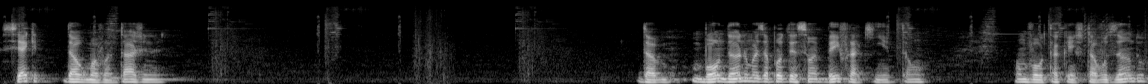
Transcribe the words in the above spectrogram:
Se é que dá alguma vantagem, né? Dá um bom dano, mas a proteção é bem fraquinha. Então, vamos voltar que a gente estava usando.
